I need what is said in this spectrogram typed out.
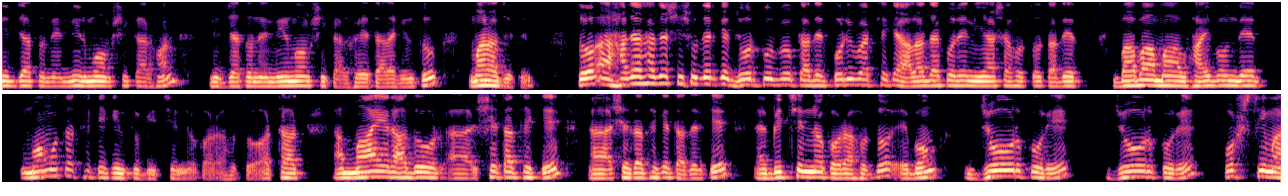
নির্যাতনের নির্মম শিকার হন। নির্যাতনের নির্মম শিকার হয়ে তারা কিন্তু মারা যেতেন। তো হাজার হাজার শিশুদেরকে জোরপূর্বক তাদের পরিবার থেকে আলাদা করে নিয়ে আসা হতো। তাদের বাবা, মা ভাই বোনদের মমতা থেকে কিন্তু বিচ্ছিন্ন করা হতো। অর্থাৎ মায়ের আদর সেটা থেকে সেটা থেকে তাদেরকে বিচ্ছিন্ন করা হতো এবং জোর করে জোর করে পশ্চিমা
